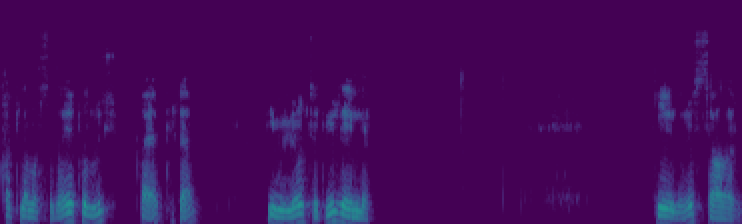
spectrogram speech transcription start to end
Kaplaması da yapılmış. Gayet güzel. 1 milyon 850. Geri dönüş sağlarım.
